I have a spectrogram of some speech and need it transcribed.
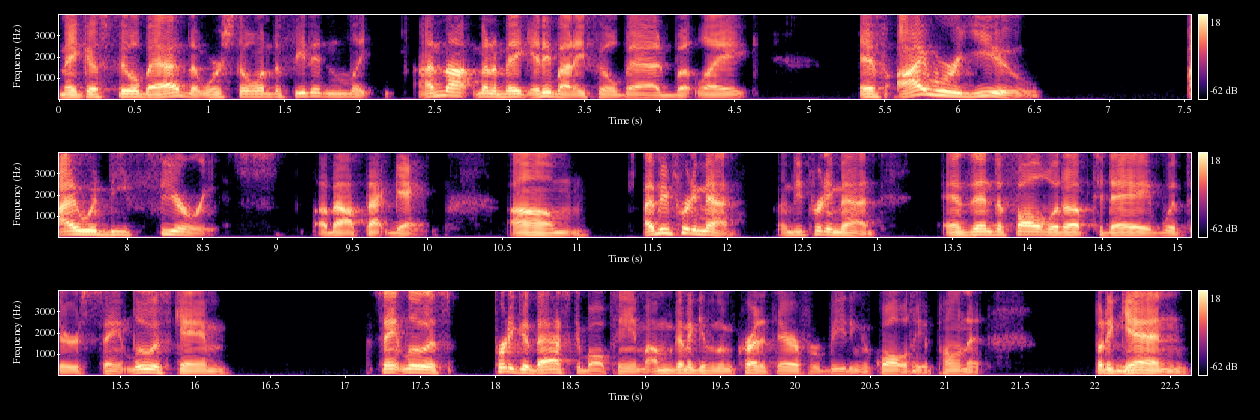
make us feel bad that we're still undefeated, and like I'm not gonna make anybody feel bad, but like if I were you, I would be furious about that game. Um, I'd be pretty mad. I'd be pretty mad. And then to follow it up today with their St. Louis game, St. Louis, pretty good basketball team. I'm going to give them credit there for beating a quality opponent. But hmm. again,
